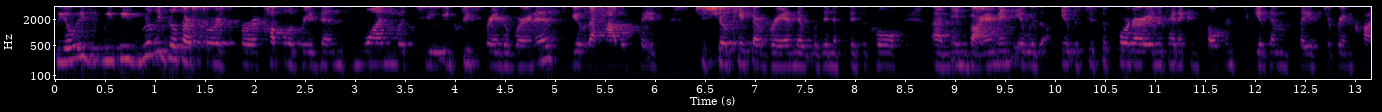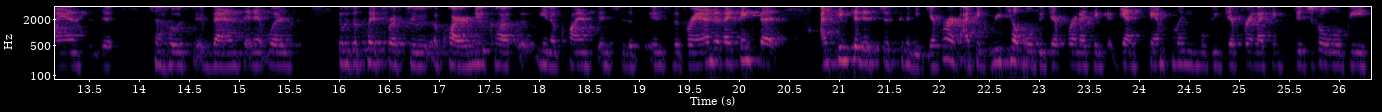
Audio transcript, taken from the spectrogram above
we always we, we really built our stores for a couple of reasons one was to increase brand awareness to be able to have a place to showcase our brand that was in a physical um, environment it was it was to support our independent consultants to give them a place to bring clients and to to host events and it was it was a place for us to acquire new you know clients into the into the brand and i think that I think that it's just going to be different. I think retail will be different. I think again, sampling will be different. I think digital will be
